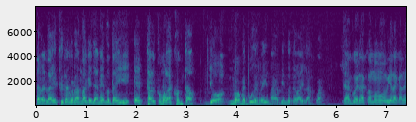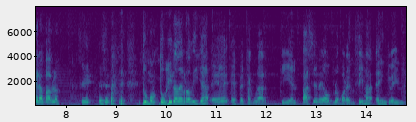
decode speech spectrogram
La verdad que estoy recordando aquella anécdota y es tal como la has contado. Yo no me pude reír más viéndote bailar, Juan. ¿Te acuerdas cómo movía la cadera, Pablo? Sí, ese- tu, tu giro de rodilla es espectacular y el pase de hombro por encima es increíble.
